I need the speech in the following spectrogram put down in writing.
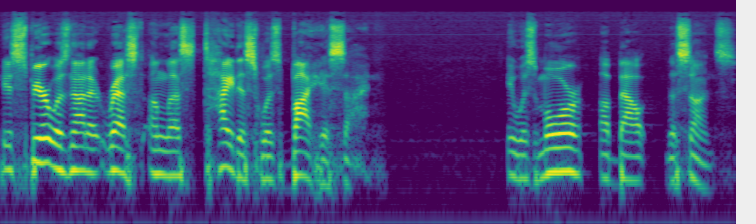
his spirit was not at rest unless Titus was by his side. It was more about the sons.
